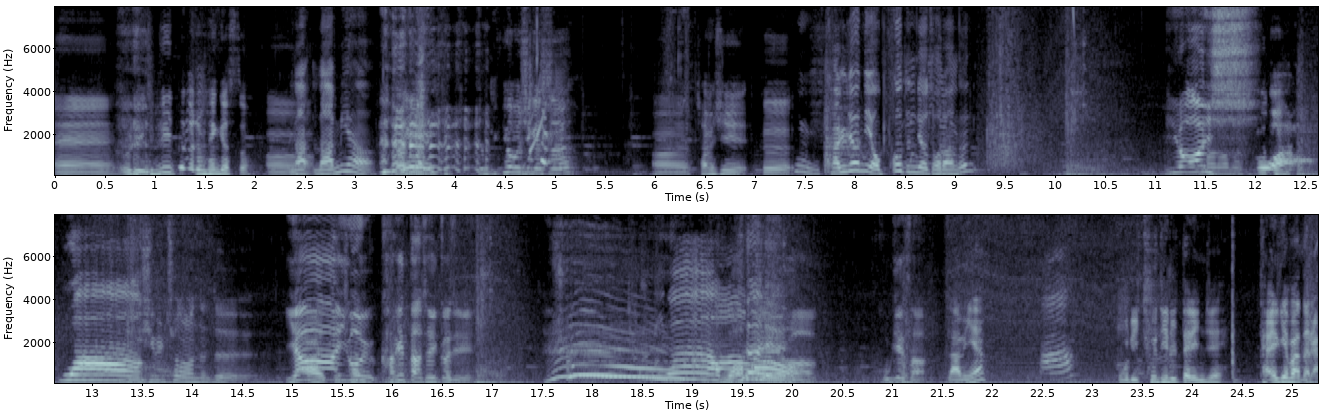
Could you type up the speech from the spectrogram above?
예, 우리 들릴 때가 좀 생겼어. 어, 나 남이야. 네. 좀 비켜보시겠어요? 어, 잠시 그 음, 관련이 없거든요 저랑은. 야이씨 우와, 와. 21초 나왔는데 야 아, 이거. 가겠다 저기까지 와. 뭐야? 얘. 대박 고개사 남이야? 아 우리 2D를 때린 죄 달게 받아라.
